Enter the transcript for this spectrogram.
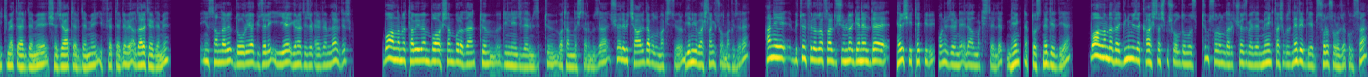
hikmet erdemi, şecaat erdemi, iffet erdemi ve adalet erdemi insanları doğruya, güzele, iyiye yönetecek erdemlerdir. Bu anlamda tabii ben bu akşam buradan tüm dinleyicilerimize, tüm vatandaşlarımıza şöyle bir çağrıda bulunmak istiyorum. Yeni bir başlangıç olmak üzere. Hani bütün filozoflar, düşünürler genelde her şeyi tek bir konu üzerine ele almak isterler. Mihenk noktası nedir diye. Bu anlamda da günümüzde karşılaşmış olduğumuz tüm sorunları çözmede mihenk taşımız nedir diye bir soru soracak olsa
